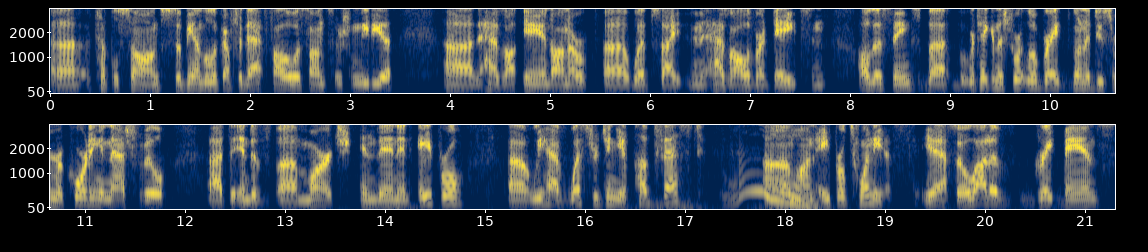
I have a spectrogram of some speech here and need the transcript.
uh, a couple songs. So be on the lookout for that. Follow us on social media. Uh, that has all, and on our uh, website, and it has all of our dates and all those things. But, but we're taking a short little break. Going to do some recording in Nashville uh, at the end of uh, March, and then in April uh, we have West Virginia Pub Fest um, on April 20th. Yeah, so a lot of great bands,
